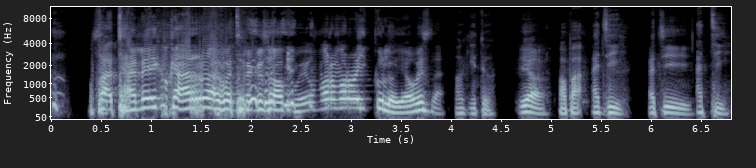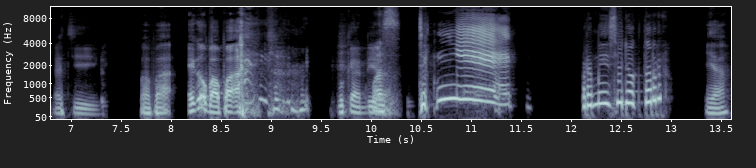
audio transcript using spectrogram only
Sakjane iku karo aku jenenge sapa. Moro-moro iku lho ya wis lah. Oh gitu. Iya, Bapak Haji. Haji, Haji. Haji. Bapak. Eh kok Bapak? Bukan dia. Mas. Cek nyek. Permisi dokter. Ya.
